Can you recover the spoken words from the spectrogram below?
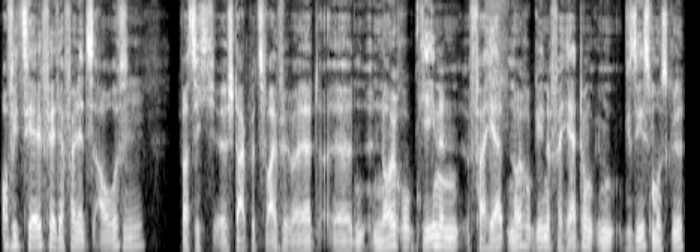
offiziell fällt er verletzt aus. Mhm. Was ich äh, stark bezweifle, weil er hat äh, neurogenen Verhärt, neurogene Verhärtung im Gesäßmuskel.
